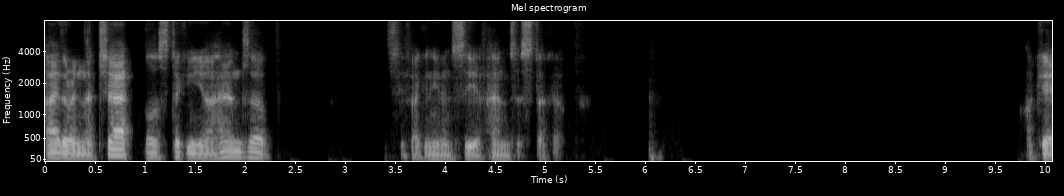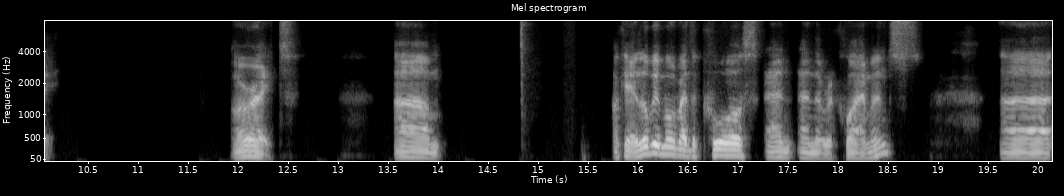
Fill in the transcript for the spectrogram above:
Either in the chat or sticking your hands up. Let's see if I can even see if hands are stuck up. Okay. All right. Um, okay, a little bit more about the course and, and the requirements. Uh,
